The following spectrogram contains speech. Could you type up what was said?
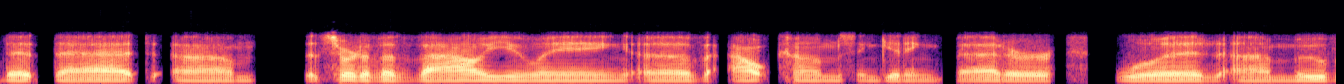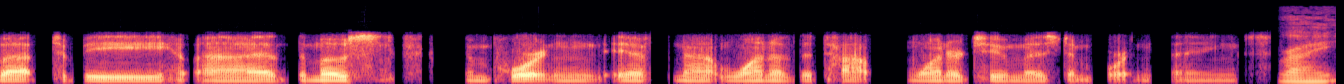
that that um, that sort of a valuing of outcomes and getting better would uh, move up to be uh, the most important, if not one of the top one or two most important things. Right.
